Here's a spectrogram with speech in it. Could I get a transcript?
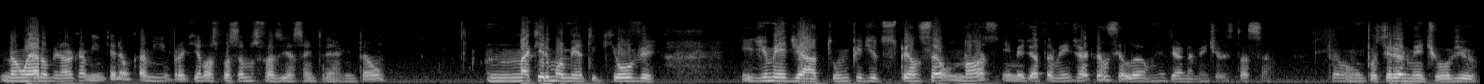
não era o melhor caminho, entendeu um caminho para que nós possamos fazer essa entrega. Então, naquele momento em que houve e de imediato um pedido de suspensão, nós imediatamente já cancelamos internamente a licitação. Então, posteriormente houve o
